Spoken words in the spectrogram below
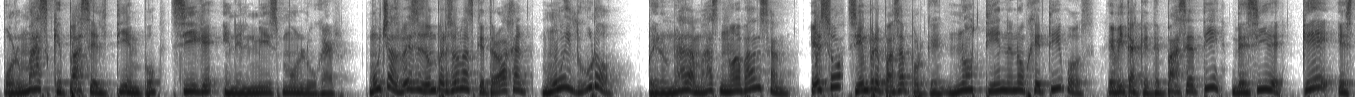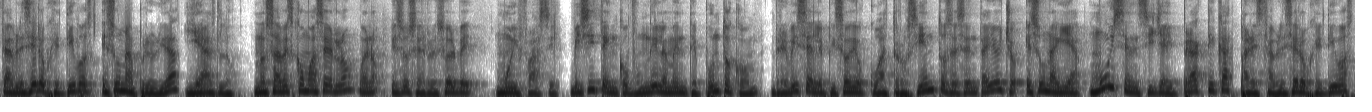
por más que pase el tiempo, sigue en el mismo lugar. Muchas veces son personas que trabajan muy duro, pero nada más no avanzan. Eso siempre pasa porque no tienen objetivos. Evita que te pase a ti. Decide que establecer objetivos es una prioridad y hazlo. ¿No sabes cómo hacerlo? Bueno, eso se resuelve muy fácil. Visita inconfundiblemente.com, revisa el episodio 468. Es una guía muy sencilla y práctica para establecer objetivos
